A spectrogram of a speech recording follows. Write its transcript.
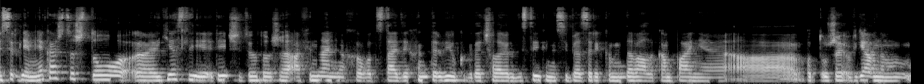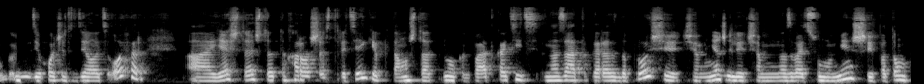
Сергей, мне кажется, что э, если речь идет уже о финальных вот стадиях интервью, когда человек действительно себя зарекомендовал, и компания а, вот уже в явном виде хочет сделать офер, я считаю, что это хорошая стратегия, потому что, ну, как бы откатить назад гораздо проще, чем нежели, чем назвать сумму меньше и потом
